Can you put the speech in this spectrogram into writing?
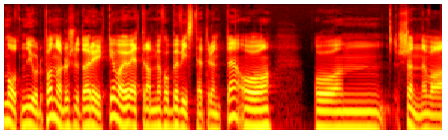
måten du gjorde det på når du slutta å røyke, var jo et eller annet med å få bevissthet rundt det, og, og um, skjønne hva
